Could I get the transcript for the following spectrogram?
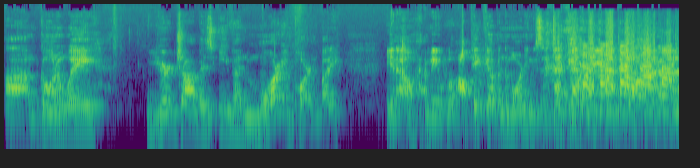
um, going away, your job is even more important, buddy. You know, I mean, we'll- I'll pick you up in the mornings and take you wherever you need to go. You know, if you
